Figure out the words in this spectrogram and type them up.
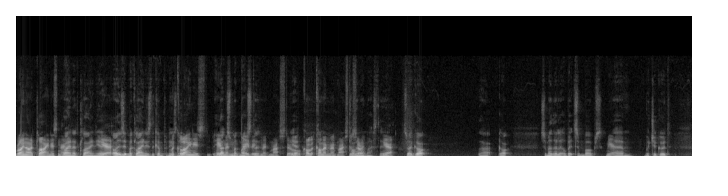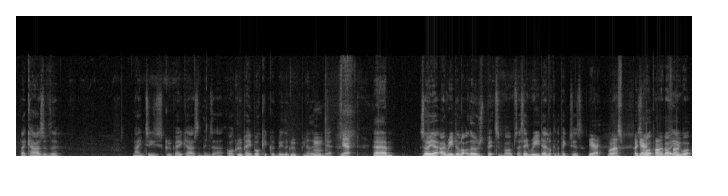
Reinhard Klein, isn't it? Reinhard Klein. Yeah. Yeah. Oh, is it McKlein? Is the company? McKlein is him That's and McMaster. David McMaster Yeah. or Colin, Colin McMaster. Colin sorry. McMaster. Yeah. So I got that. Got some other little bits and bobs. Yeah. Um, which are good, like cars of the. 90s Group A cars and things like that, or Group A book. It could be the group, you know. The, Mm. Yeah. Yeah. Um, so yeah, I read a lot of those bits and bobs. I say read. I look at the pictures. Yeah. Well, that's again so what, part what of the about you? What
